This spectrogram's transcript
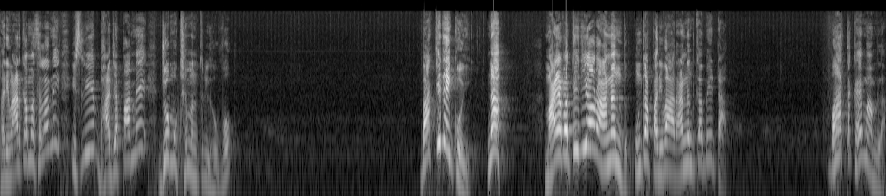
परिवार का मसला नहीं, इसलिए भाजपा में जो मुख्यमंत्री हो वो। बाकी नहीं कोई, ना? मायावती जी और आनंद, उनका परिवार, आनंद का बेटा। वहाँ तक है मामला।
